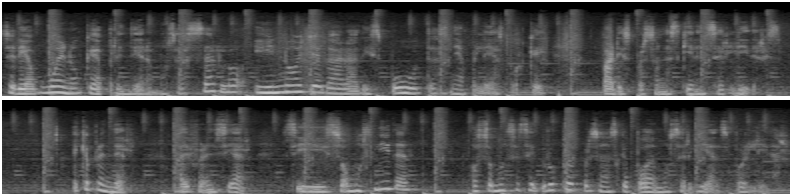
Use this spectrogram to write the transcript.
sería bueno que aprendiéramos a hacerlo y no llegar a disputas ni a peleas porque varias personas quieren ser líderes. Hay que aprender a diferenciar si somos líder o somos ese grupo de personas que podemos ser guiadas por el líder.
